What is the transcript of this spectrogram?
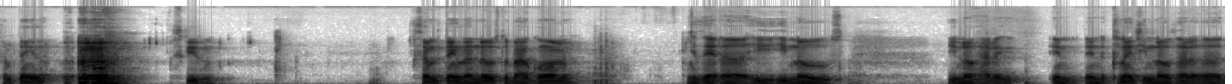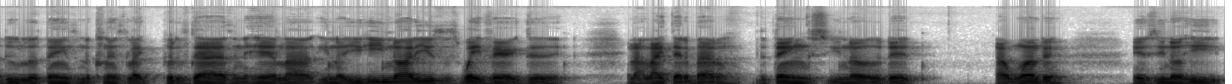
some things. excuse me. Some things I noticed about Gorman is that uh, he he knows, you know how to in in the clinch. He knows how to uh, do little things in the clinch, like put his guys in the headlock. You know, you, he know how to use his weight very good, and I like that about him. The things you know that I wonder is you know he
